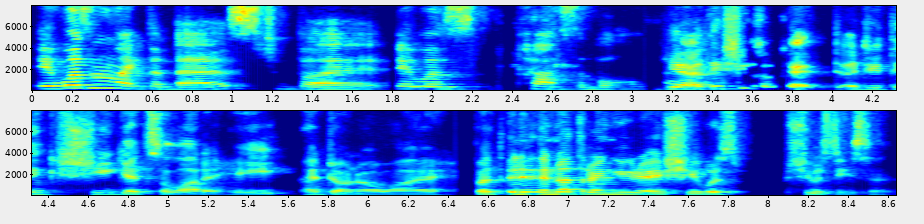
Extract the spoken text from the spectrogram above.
It wasn't like the best, but it was passable. Yeah, I think she's okay. I do think she gets a lot of hate. I don't know why, but in, in Natrangire, she was she was decent.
